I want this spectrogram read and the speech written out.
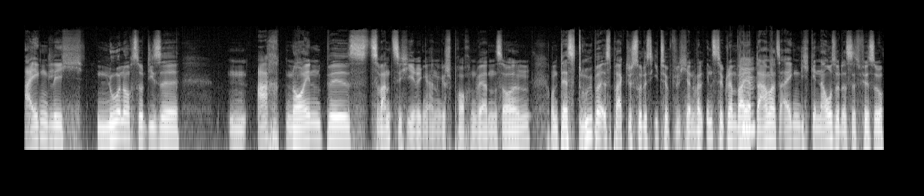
eigentlich nur noch so diese 8, 9 bis 20-Jährigen angesprochen werden sollen. Und das drüber ist praktisch so das i-Tüpfelchen, weil Instagram war ja Mhm. damals eigentlich genauso, dass es für so,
